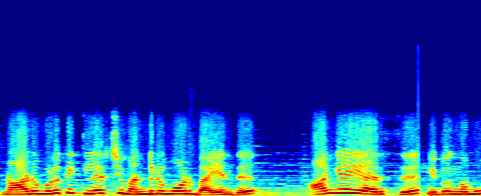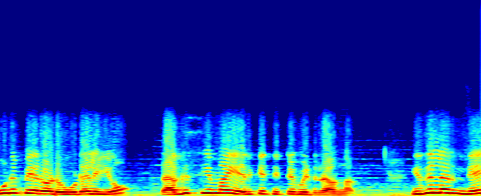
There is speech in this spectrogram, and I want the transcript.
நாடு முழுக்க கிளர்ச்சி வந்துடுமோன்னு பயந்து ஆங்கிலேய அரசு இவங்க மூணு பேரோட உடலையும் ரகசியமா எரிக்க திட்டமிடுறாங்க. இதுல இருந்தே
